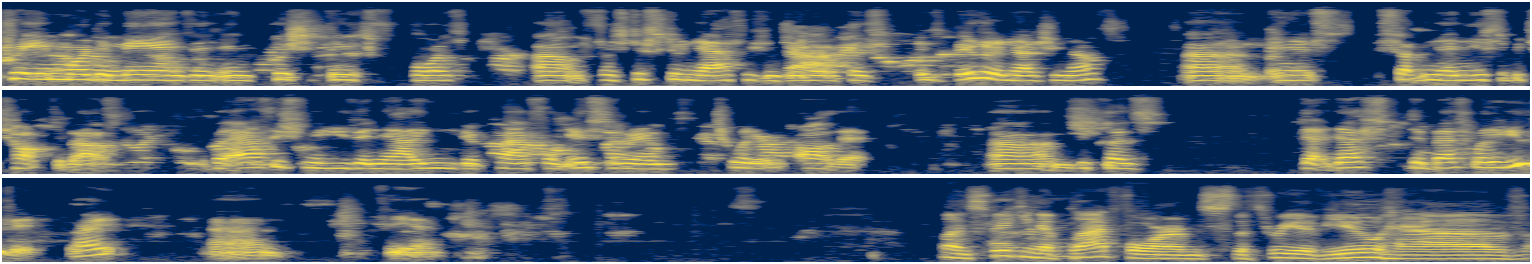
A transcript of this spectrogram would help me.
creating more demands and, and pushing things forth um, for just student athletes in general, because it's bigger than us, you know, um, and it's something that needs to be talked about. But athletes need to use it now. You need your platform, Instagram, Twitter, all that, um, because that that's the best way to use it, right? Um, so yeah. Well, and speaking of platforms, the three of you have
